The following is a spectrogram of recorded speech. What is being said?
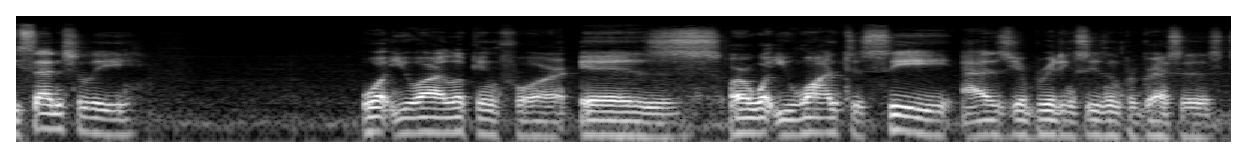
essentially what you are looking for is, or what you want to see as your breeding season progresses,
